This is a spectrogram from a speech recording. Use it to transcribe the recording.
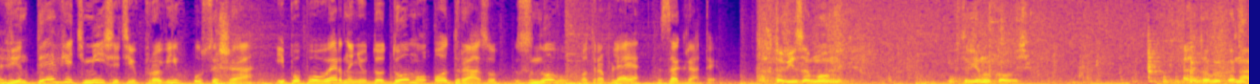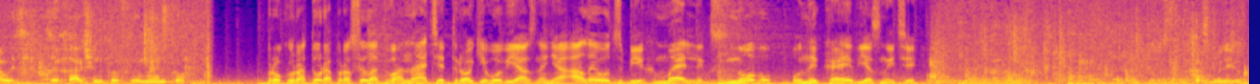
Він 9 місяців провів у США і по поверненню додому одразу знову потрапляє за ґрати. А хто він замовник? Віктор Янукович. А хто виконавець? Захарченко, Клименко. Прокуратура просила 12 років ув'язнення, але от збіг Мельник знову уникає в'язниці. Смолів.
